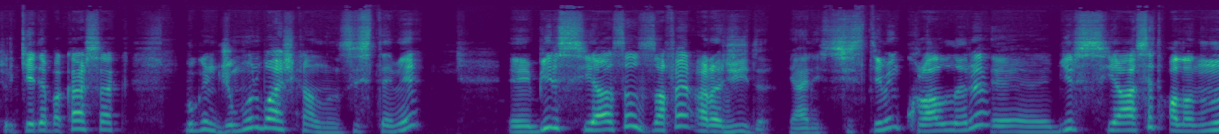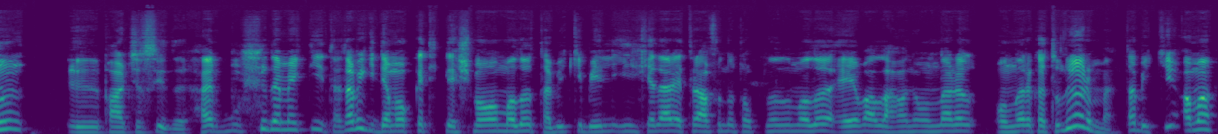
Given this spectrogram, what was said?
Türkiye'de bakarsak bugün Cumhurbaşkanlığı sistemi bir siyasal zafer aracıydı. Yani sistemin kuralları bir siyaset alanının parçasıydı. Hayır, bu şu demek değil. Tabii ki demokratikleşme olmalı. Tabii ki belli ilkeler etrafında toplanılmalı. Eyvallah hani onlara onlara katılıyorum ben tabii ki ama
